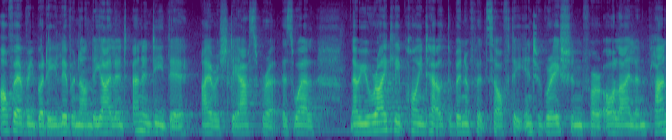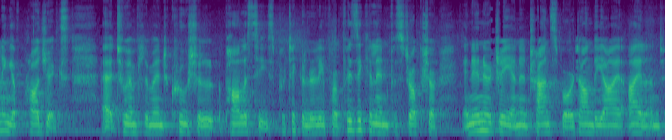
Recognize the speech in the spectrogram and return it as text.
of everybody living on the island and indeed the Irish diaspora as well. Now, you rightly point out the benefits of the integration for all island planning of projects uh, to implement crucial policies, particularly for physical infrastructure in energy and in transport on the island,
